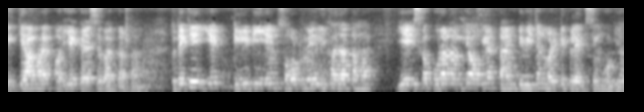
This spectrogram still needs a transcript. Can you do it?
कि क्या है और ये कैसे वर्क करता है। तो देखिए, ये टी डी एम शॉर्ट में लिखा जाता है। ये इसका पूरा नाम क्या हो गया? टाइम डिवीज़न मल्टीप्लेक्सिंग हो गया।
